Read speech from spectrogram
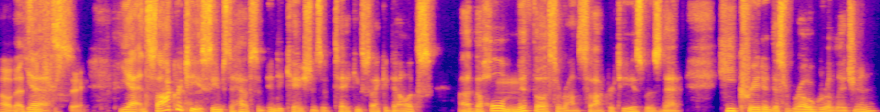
oh that's yes. interesting yeah and socrates seems to have some indications of taking psychedelics uh, the whole mm. mythos around socrates was that he created this rogue religion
